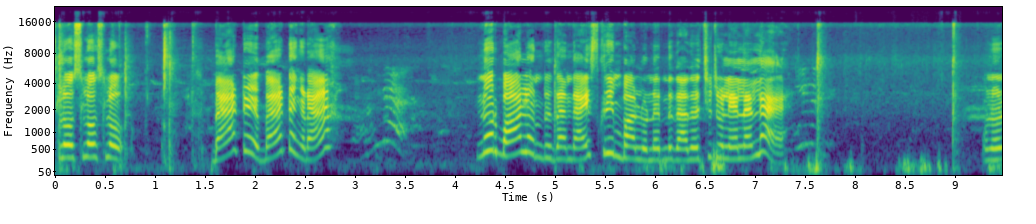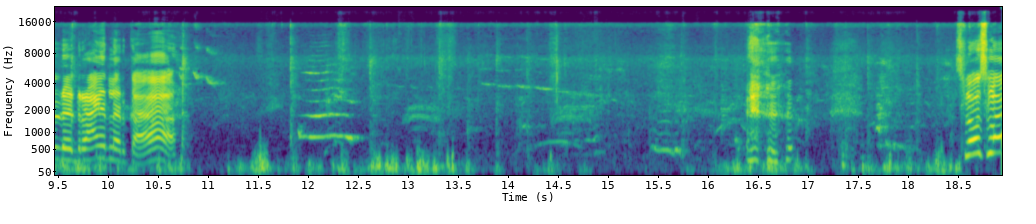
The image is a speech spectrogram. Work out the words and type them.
ஸ்லோ ஸ்லோ ஸ்லோ பேட்டு பேட்டுங்கடா இன்னொரு பால் ஒன்று இருந்தது. அந்த ஐஸ்கிரீம் பால் ஒன்று இருந்தது. அதை வச்சுட்டு விளையாடல உன்னோட ட்ராயரில் இருக்கா? ஸ்லோ ஸ்லோ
